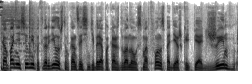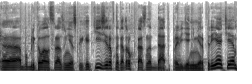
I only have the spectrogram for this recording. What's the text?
Компания Xiaomi подтвердила, что в конце сентября покажет два новых смартфона с поддержкой 5G. Э, опубликовала сразу несколько тизеров, на которых указана дата проведения мероприятия.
